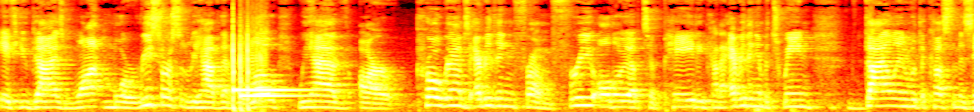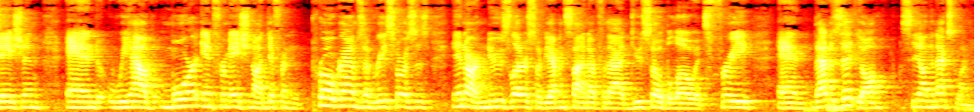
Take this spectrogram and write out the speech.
if you guys want more resources, we have them below. We have our programs, everything from free all the way up to paid and kind of everything in between. Dial in with the customization, and we have more information on different programs and resources in our newsletter. So if you haven't signed up for that, do so below. It's free. And that is it, y'all. See you on the next one.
